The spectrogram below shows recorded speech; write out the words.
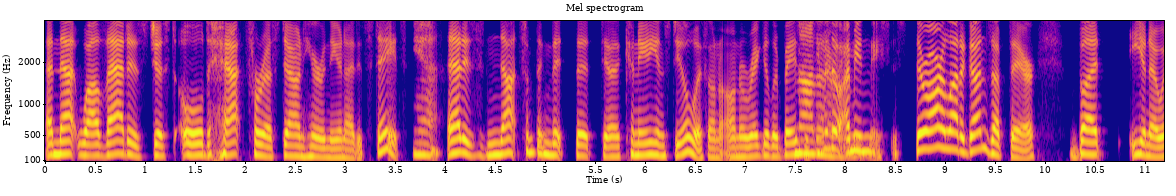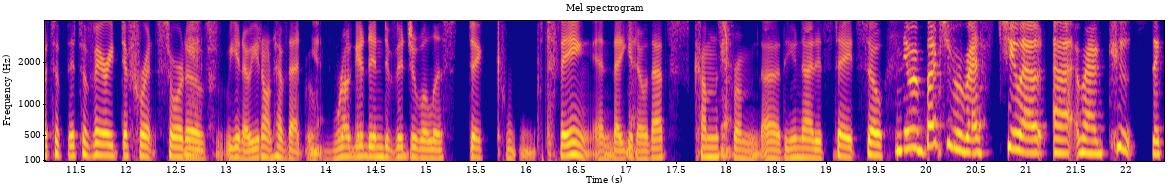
and that while that is just old hat for us down here in the United States Yeah, that is not something that that uh, Canadians deal with on on a regular basis not even on though a I mean basis. there are a lot of guns up there but you know it's a it's a very different sort Yeah. of you know you don't have that Yeah. rugged individualistic thing and uh, you Yeah. know that's comes from uh, the United States so And there were a bunch of arrests too out uh, around Coutts. that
